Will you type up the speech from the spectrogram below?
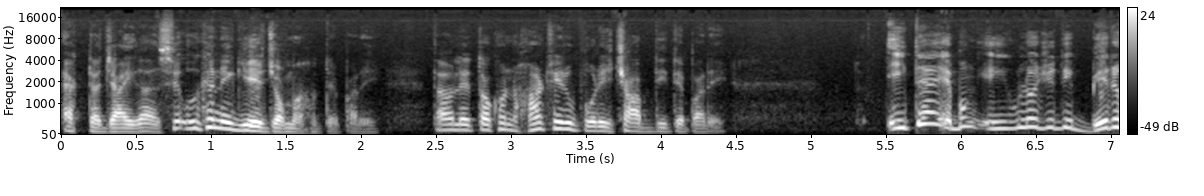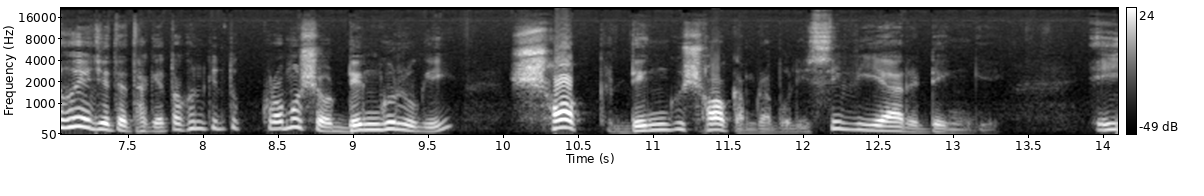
একটা জায়গা আছে, ওখানে গিয়ে জমা হতে পারে। তাহলে তখন হার্টের উপরে চাপ দিতে পারে। এইটা এবং এইগুলো যদি বের হয়ে যেতে থাকে, তখন কিন্তু ক্রমশ ডেঙ্গু রোগী, শক, ডেঙ্গু শক আমরা বলি, সিভিয়ার ডেঙ্গি। এই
